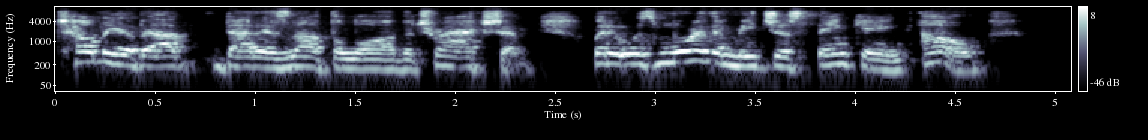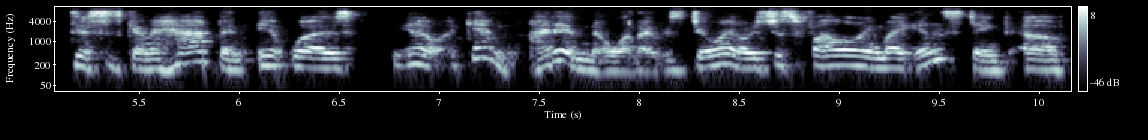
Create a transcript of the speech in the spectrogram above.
tell me about that is not the law of attraction. But it was more than me just thinking, oh, this is going to happen. It was, you know, again, I didn't know what I was doing. I was just following my instinct of,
